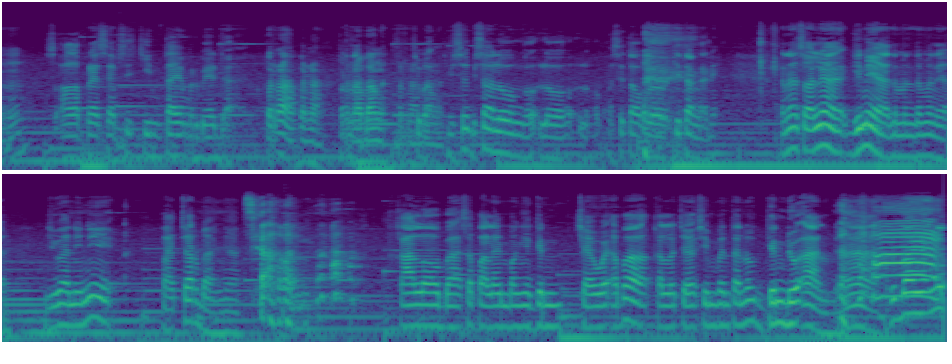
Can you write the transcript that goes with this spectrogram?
Mm-mm. soal persepsi cinta yang berbeda? Pernah, pernah, pernah banget, pernah Coba banget. bisa bisa lo nggak lo lo kasih tahu ke kita nggak nih? Karena soalnya gini ya teman-teman ya, Juan ini pacar banyak. Kalau bahasa Palembangnya gen, cewek apa? Kalau cewek simpenan lo gendoan. Nah, itu banyaknya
